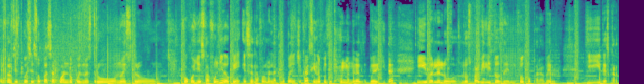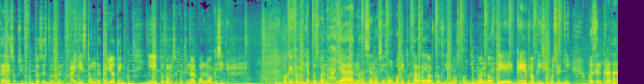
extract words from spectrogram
Entonces, pues eso pasa cuando pues nuestro, nuestro foco ya está fundido, ¿ok? Esa es la forma en la que lo pueden checar. Si no, pues de todas maneras le puede quitar y verle los, los pabilitos del foco para ver y descartar esa opción. Entonces, pues bueno, ahí está un detallote y pues vamos a continuar con lo que sigue. Ok familia, pues bueno, ya se nos hizo un poquito tarde, ahorita seguimos continuando. Eh, ¿Qué es lo que hicimos aquí? Pues de entrada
